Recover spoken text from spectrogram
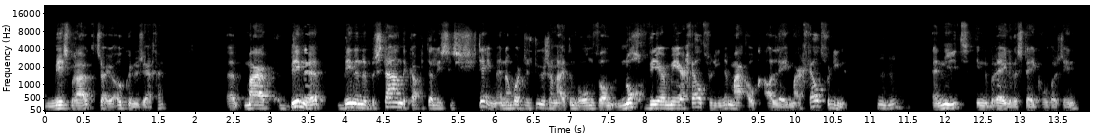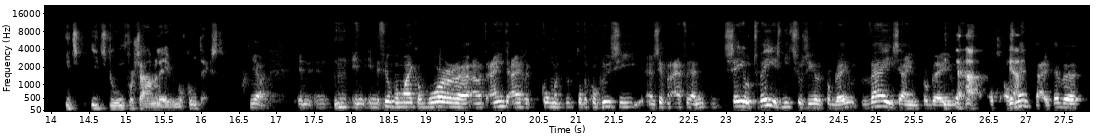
misbruikt, zou je ook kunnen zeggen. Eh, maar binnen, binnen het bestaande kapitalistische systeem. En dan wordt dus duurzaamheid een bron van nog weer meer geld verdienen, maar ook alleen maar geld verdienen. Mhm. En niet in de bredere stakeholderzin iets, iets doen voor samenleving of context. Ja, in, in, in de film van Michael Moore uh, aan het eind eigenlijk komt men tot de conclusie en zegt men eigenlijk ja, CO2 is niet zozeer het probleem, wij zijn het probleem als, als mensheid. We,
